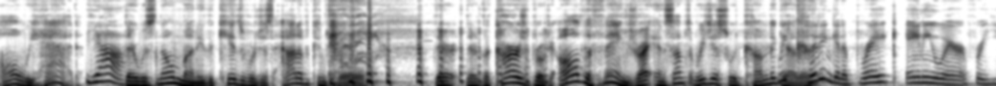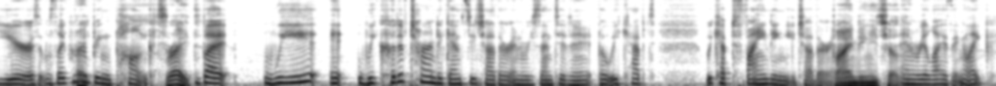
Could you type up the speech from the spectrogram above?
all we had. Yeah. There was no money. The kids were just out of control. they're, they're, the cars broke. All the things, right? And sometimes we just would come together. we couldn't get a break anywhere for years. It was like we were being punked. Right. But we it, we could have turned against each other and resented it, but we kept we kept finding each other finding each other. and realizing like,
